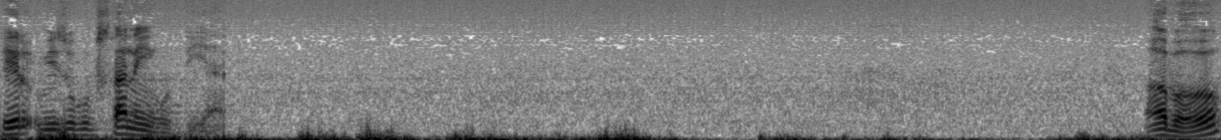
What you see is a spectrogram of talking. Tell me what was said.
फिर विजुगुप्सा नहीं होती है। अब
